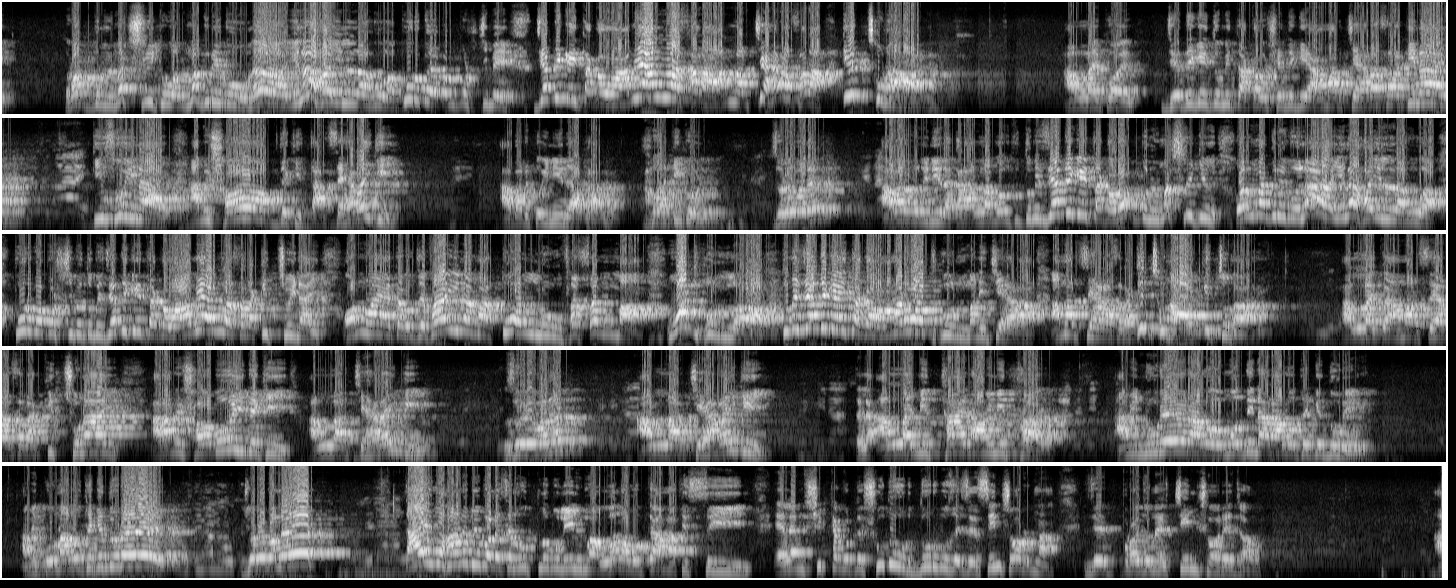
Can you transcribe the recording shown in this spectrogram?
রব্বুল মাশরিক ওয়াল মাগরিবু, লা ইলাহা ইল্লা হুয়া, পূর্ব এবং পশ্চিমে যেদিকেই তাকাও, আমি আল্লাহ ছাড়া, আল্লাহর চেহারা ছাড়া কিচ্ছু নাই। আল্লাহ কয়, যেদিকেই তুমি তাকাও, সেদিকে আমার চেহারা ছাড়া কি নাই? কিছুই নাই। আমি সব দেখি, তার চেহারাই কি? আবার কই নিরাকার আবার কি কই জোরে বলে আবার বলি নিরাকার আল্লাহ বলছে, তুমি যেদিকেই তাকাও, রব্বুল মাশরিকি ওয়াল মাগরিবু, লা ইলাহা ইল্লা হুয়া। পূর্ব পশ্চিমে তুমি যেদিকেই তাকাও, আমি আল্লাহ ছাড়া কিচ্ছুই নাই। অন্য আয়াতে বলছে, ফাইনামা তুয়াল্লু ফাসাম্মা ওয়াজহুল্লাহ। তুমি যেদিকেই তাকাও, আমার ওয়াজহুন মানে চেহারা, আমার চেহারা ছাড়া কিচ্ছু নাই কিচ্ছু নাই। আল্লাহ কয়, আমার চেহারা ছাড়া কিচ্ছু নাই। আর আমি সবই দেখি, আল্লাহর চেহারাই কি? জোরে বলেন, আল্লাহর চেহারাই কি? তাহলে আল্লাহ মিথ্যায় না আমি মিথ্যায়? আমি নূরের আলো, মদিনার আলো থেকে দূরে। আমি কোন আলো থেকে দূরে? জোরে বলে তাই মহানবী বলেছেন, উতলুবুল ইলমা ওয়ালাউ কানা ফিস সিন। এলএম শিক্ষা করতে সুদূর, দূর বুঝাইছে চীন শহর না, যে প্রয়োজনে চীন শহরে যাও।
